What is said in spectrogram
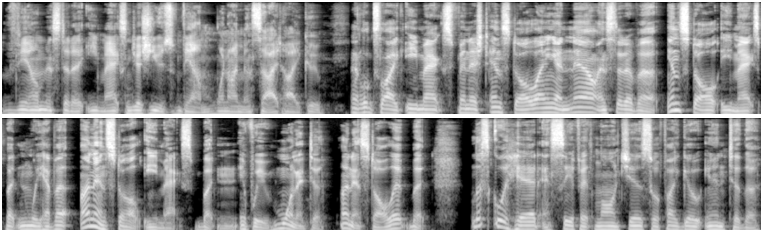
Vim instead of Emacs and just use Vim when I'm inside Haiku. it looks like Emacs finished installing and now instead of a install Emacs button, we have a uninstall Emacs button if we wanted to uninstall it. But let's go ahead and see if it launches. So if I go into the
